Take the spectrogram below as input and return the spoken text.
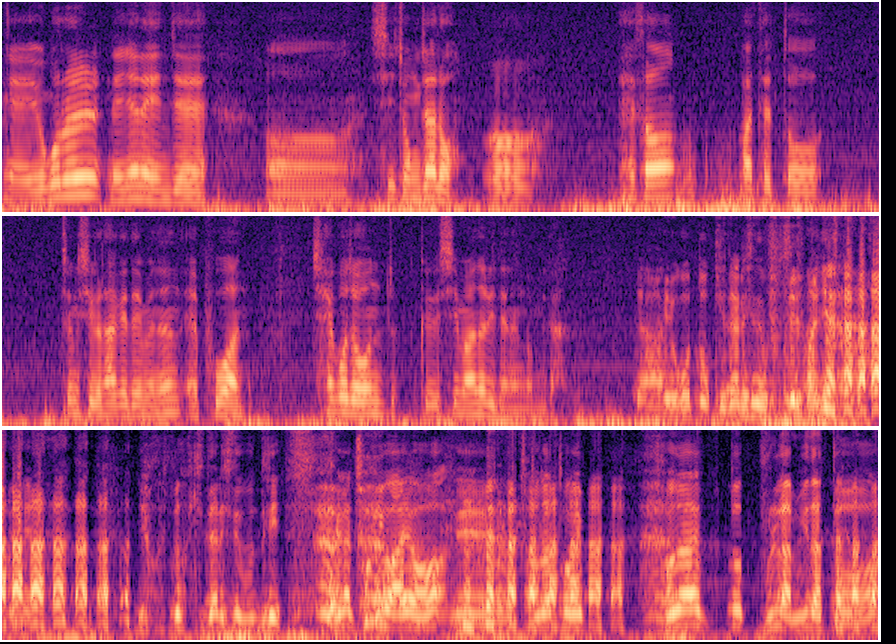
네, 요거를 내년에 이제 어, 시종자로 아, 해서 밭에 또 증식을 하게 되면은 F1 최고 좋은 그 씨마늘이 되는 겁니다. 야, 요것도 기다리시는 분들이 많이 같은데. 요것도 기다리시는 분들이 제가 촉이 와요. 네, 전화 통에 전화 또 불납니다 또.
